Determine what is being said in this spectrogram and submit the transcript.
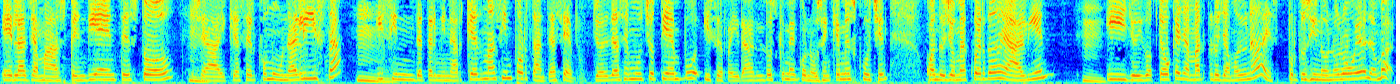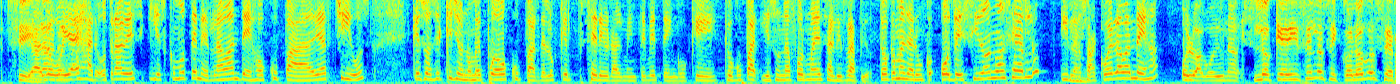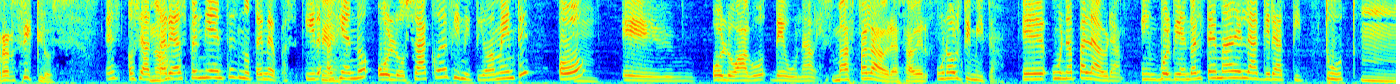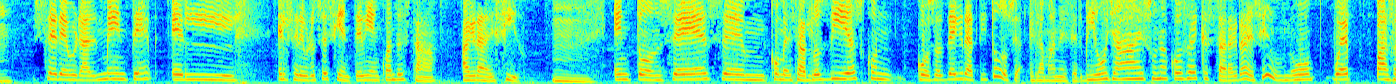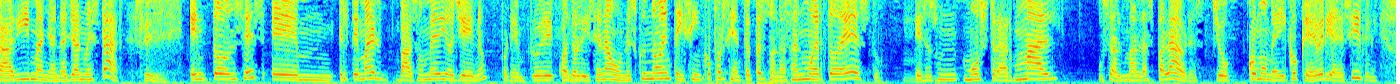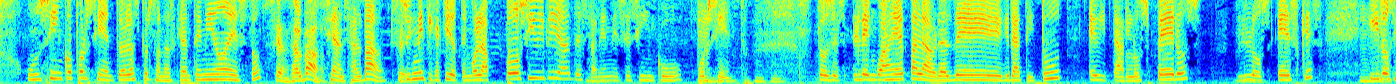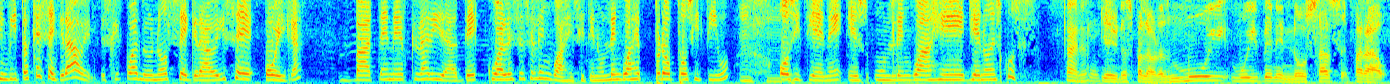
eh, las llamadas pendientes, todo, o sea, hay que hacer como una lista Mm. y sin determinar qué es más importante hacerlo. Yo desde hace mucho tiempo, y se reirán los que me conocen, que me escuchen, cuando yo me acuerdo de alguien Mm. y yo digo, tengo que llamar, lo llamo de una vez, porque si no, no lo voy a llamar. Sí, ya claro. lo voy a dejar otra vez y es como tener la bandeja ocupada de archivos, que eso hace que yo no me pueda ocupar de lo que cerebralmente me tengo que, que ocupar y es una forma de salir rápido. Tengo que mandar un... O decido no hacerlo y Mm. lo saco de la bandeja o lo hago de una vez. Lo que dicen los psicólogos, cerrar ciclos. Es- o sea, ¿No? tareas pendientes, no tenerlas. Ir Sí. haciendo o lo saco definitivamente o, Mm. Eh, o lo hago de una vez. Más palabras, a ver, una ultimita. Eh, una palabra, en- volviendo al tema de la gratitud, Mm, cerebralmente el, el cerebro se siente bien cuando está agradecido. Mm. Entonces, em, comenzar los días con cosas de gratitud. O sea, el amanecer vivo ya es una cosa de que estar agradecido. Uno puede pasar y mañana ya no estar. Sí. Entonces, em, el tema del vaso medio lleno, por ejemplo, eh, cuando le dicen a uno es que un 95% de personas han muerto de esto. Eso es un mostrar mal, usar mal las palabras. Yo, como médico, ¿qué debería decirle? Un 5% de las personas que han tenido esto Se han salvado. se han salvado. Sí. Eso significa que yo tengo la posibilidad de estar en ese 5%. Entonces, lenguaje de palabras de gratitud, evitar los peros, los esques, y los invito a que se graben. Es que cuando uno se grabe y se oiga, va a tener claridad de cuál es ese lenguaje, si tiene un lenguaje propositivo o si tiene es un lenguaje lleno de excusas. Claro. Y hay unas palabras muy, muy venenosas para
